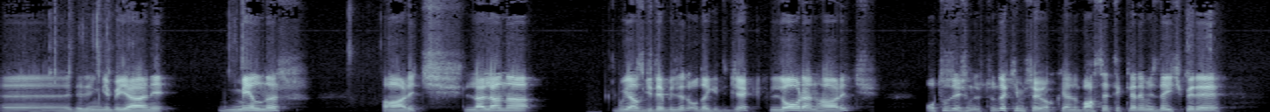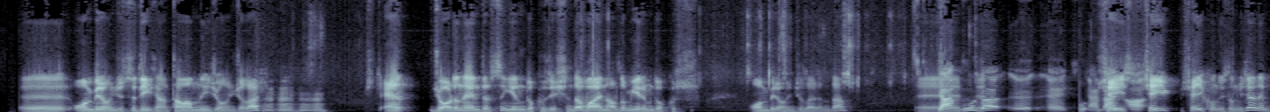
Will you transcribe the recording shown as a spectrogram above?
Ee, dediğim gibi yani Milner hariç Lalana bu yaz gidebilir. O da gidecek. Lauren hariç 30 yaşın üstünde kimse yok. Yani bahsettiklerimizde hiçbiri e, 11 oyuncusu değil. Yani tamamlayıcı oyuncular. Hı hı hı. İşte Jordan Henderson 29 yaşında, Wijnaldum 29. 11 oyuncularından. Ee, yani burada e, evet. Yani şey, ben, şeyi, şeyi konuşulmayacak. Yani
